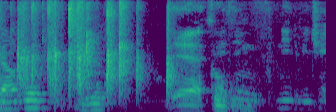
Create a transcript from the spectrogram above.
Sound good? Is Yeah. Cool. Anything need to be changed?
